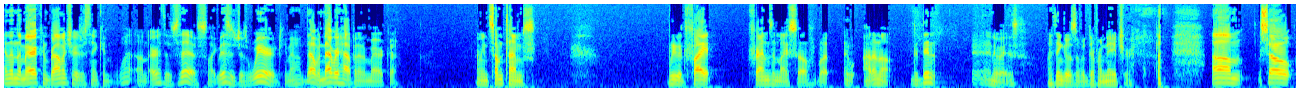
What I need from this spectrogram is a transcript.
and then the American brahmacharis are thinking, "What on earth is this? Like this is just weird, you know. That would never happen in America." I mean, sometimes we would fight friends and myself, but it, I don't know. It didn't. Anyways, I think it was of a different nature. um, so,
